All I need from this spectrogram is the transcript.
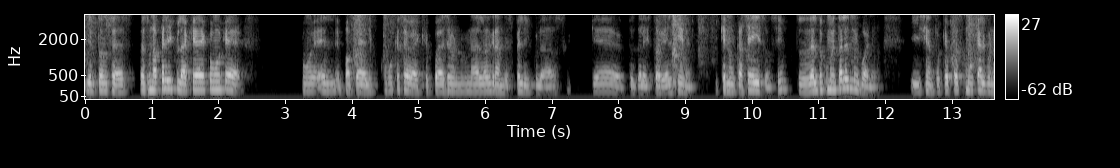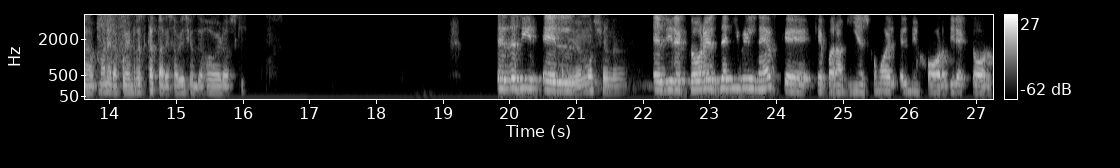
Y entonces es una película que como que como el papel como que se ve que puede ser una de las grandes películas que, pues, de la historia del cine y que nunca se hizo, ¿sí? Entonces el documental es muy bueno y siento que pues como que de alguna manera pueden rescatar esa visión de Jodorowsky. Es decir, A mí me el, emociona. El director es Denis Villeneuve, que, que para mí es como el, el mejor director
